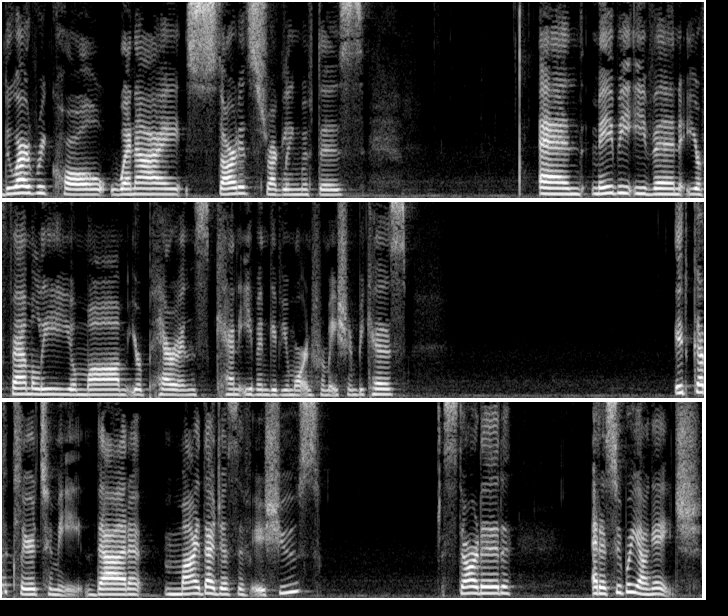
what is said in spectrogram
Do I recall when I started struggling with this? And maybe even your family, your mom, your parents can even give you more information because it got clear to me that my digestive issues started at a super young age.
